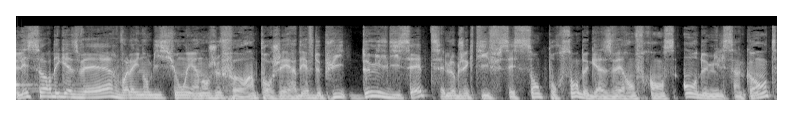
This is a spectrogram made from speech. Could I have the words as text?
L'essor des gaz verts, voilà une ambition et un enjeu fort hein, pour GRDF depuis 2017. L'objectif, c'est 100% de gaz vert en France en 2050,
